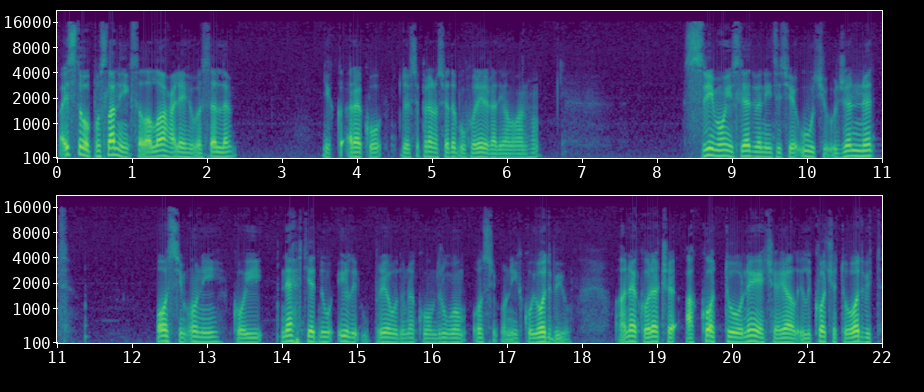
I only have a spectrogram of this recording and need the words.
Pa isto poslanik sallallahu alejhi ve sellem je rekao da se prenosi od Abu Hurajra radijallahu anhu Svi moji sljedbenici će ući u džennet osim oni koji ne htjednu ili u prevodu nekom drugom osim onih koji odbiju. A neko reče, a ko to neće, jel, ili ko će to odbit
